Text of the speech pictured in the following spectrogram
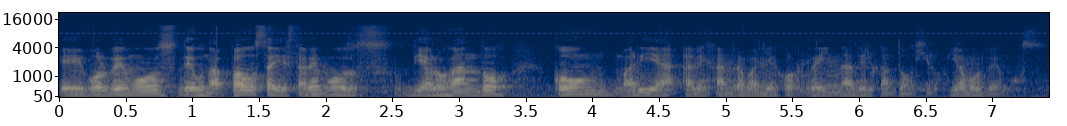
Eh, volvemos de una pausa y estaremos dialogando con María Alejandra Vallejo, reina del Cantón Giro. Ya volvemos.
